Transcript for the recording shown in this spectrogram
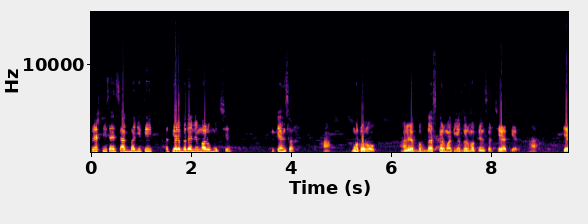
પેસ્ટિસાઇડ શાકભાજીથી અત્યારે બધાને માલુમ જ છે કે કેન્સર. હા. મોટો રોગ. અને લગભગ દસ ઘરમાંથી એક ઘરમાં કેન્સર છે અત્યારે. હા. જે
